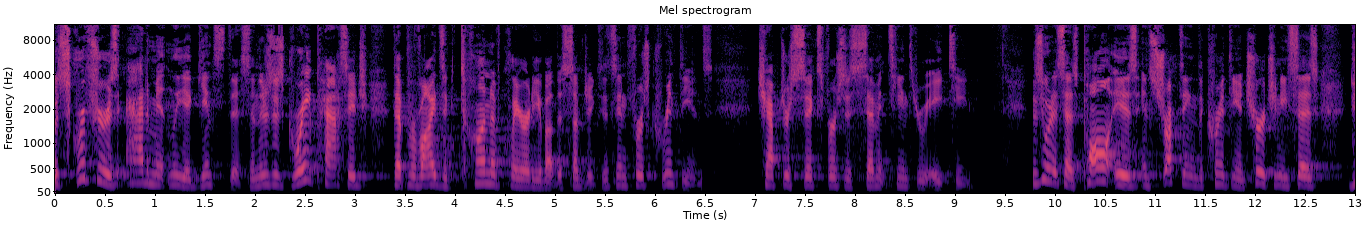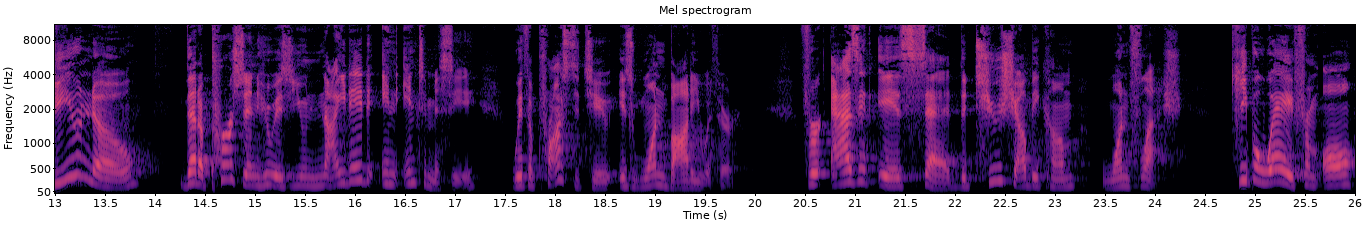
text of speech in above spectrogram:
But Scripture is adamantly against this. And there's this great passage that provides a ton of clarity about this subject. It's in 1 Corinthians chapter 6, verses 17 through 18. This is what it says. Paul is instructing the Corinthian church, and he says, Do you know that a person who is united in intimacy with a prostitute is one body with her? For as it is said, the two shall become one flesh. Keep away from all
